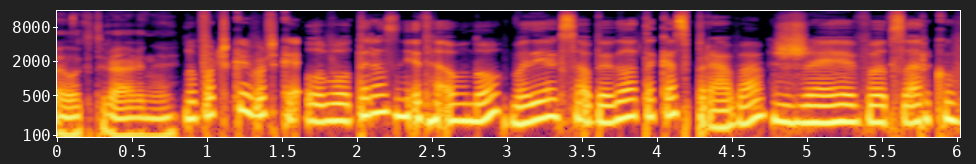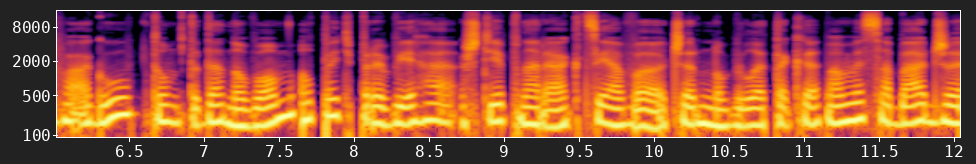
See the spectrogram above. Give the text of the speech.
elektrárne. No počkaj, počkaj, lebo teraz nedávno v médiách sa objavila taká správa, že v sarkofágu, tom teda novom, opäť prebieha štiepná reakcia v Černobyle, tak máme sa báť, že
